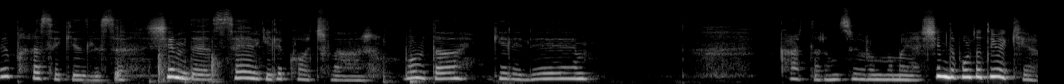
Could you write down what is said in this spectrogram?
Ve para sekizlisi. Şimdi sevgili koçlar burada gelelim kartlarımızı yorumlamaya. Şimdi burada diyor ki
